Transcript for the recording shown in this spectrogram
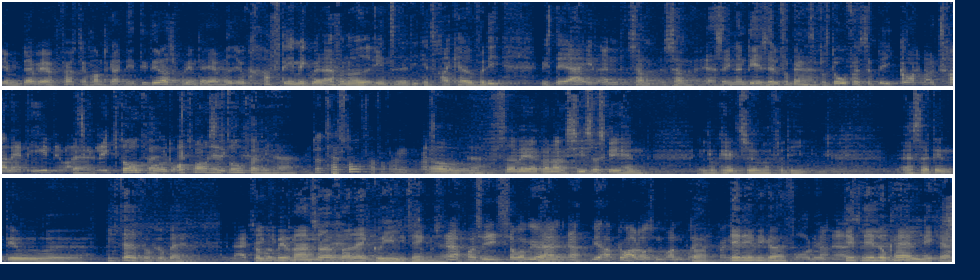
Jamen, der vil jeg først og fremmest det, det, det er også problemet, at jeg ved jo kraftedeme ikke, hvad det er for noget internet, de kan trække herude, fordi hvis det er et eller andet, som, som altså en eller anden DSL-forbindelse fra Stofa, så bliver I godt nok træt af at det hele, det var, skal ikke Stofa. på Jeg tror, det er Stofa, vi har. Så tag Stofa for fanden. Altså, Og så vil jeg godt nok sige, så skal I have en, en lokal server, fordi altså, den, det er jo... Øh, I stedet for global. nej, Så må det- vi jo det- bare det- sørge for, at der ikke går ild i tingene. ja, præcis. Så må vi jo Ja. have... Ja, vi har, du har da også en brandplan. Godt. Det er det, vi gør. Er Det så- bliver lokalt, Michael.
